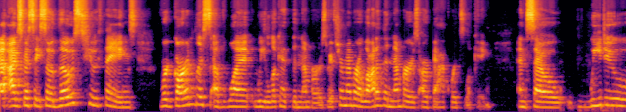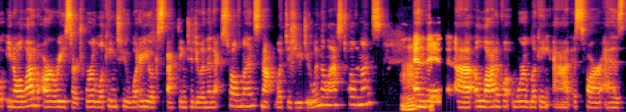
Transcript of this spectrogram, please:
I was going to say, so those two things, regardless of what we look at the numbers, we have to remember a lot of the numbers are backwards looking. And so we do, you know, a lot of our research, we're looking to what are you expecting to do in the next 12 months, not what did you do in the last 12 months. Mhm. And then uh, a lot of what we're looking at as far as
